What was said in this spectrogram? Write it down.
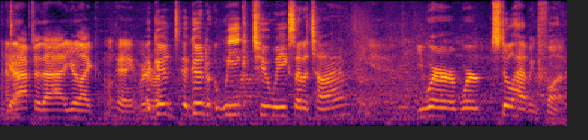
And then Yeah. after that, you're like, okay, we're a good a good week, two weeks at a time. Yeah. You were we're still having fun.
